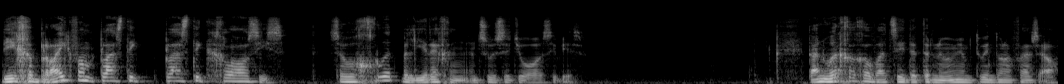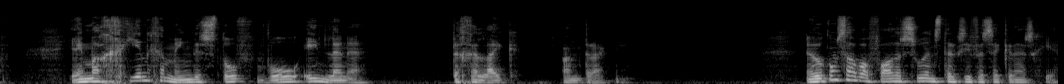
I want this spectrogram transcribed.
Die gebruik van plastiek plastiekglasies sou 'n groot belediging in so 'n situasie wees. Dan hoor gou-gou wat sê Deuteronomium 22 vers 11. Jy mag geen gemengde stof, wol en linne te gelyk aantrek nie. Nou hoekom sal Abba Vader so instruksie vir sy kinders gee?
